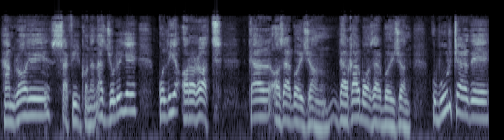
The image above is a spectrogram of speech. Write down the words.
همراه سفیر کنن. از جلوی قله آرارات در آذربایجان در غرب آذربایجان عبور کرده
